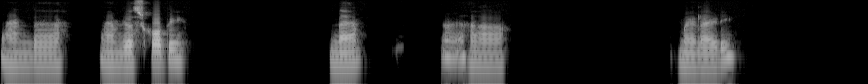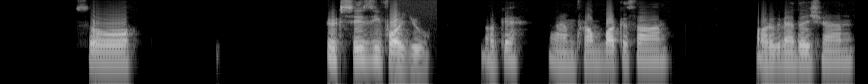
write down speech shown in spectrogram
And uh, I'm just copy name uh, mail ID so it's easy for you. Okay I'm from Pakistan organization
